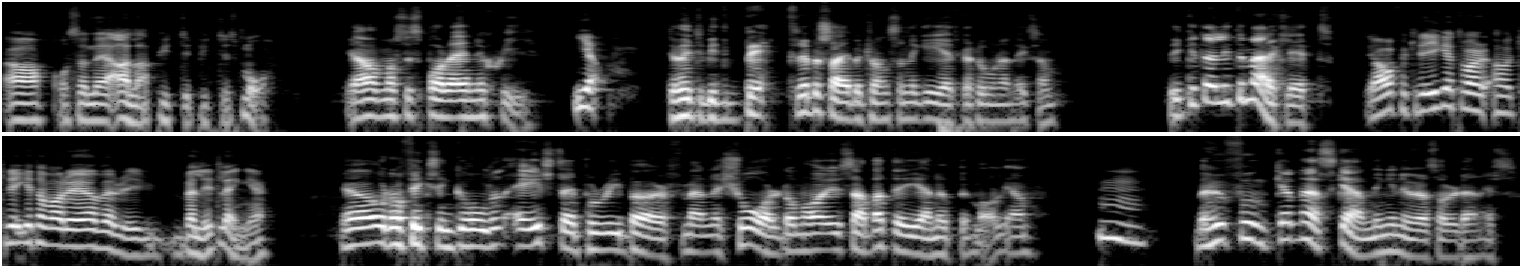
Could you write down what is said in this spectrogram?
Ja, och sen är alla pytte pyttesmå. Ja, man måste spara energi. Ja. Det har inte blivit bättre på Cybertron sen i G1-kartonen liksom. Vilket är lite märkligt. Ja, för kriget, var, har- kriget har varit över väldigt länge. Ja, och de fick sin Golden Age där på Rebirth. Men sure, de har ju sabbat det igen uppenbarligen. Mm. Men hur funkar den här scanningen nu då, sa du Dennis?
